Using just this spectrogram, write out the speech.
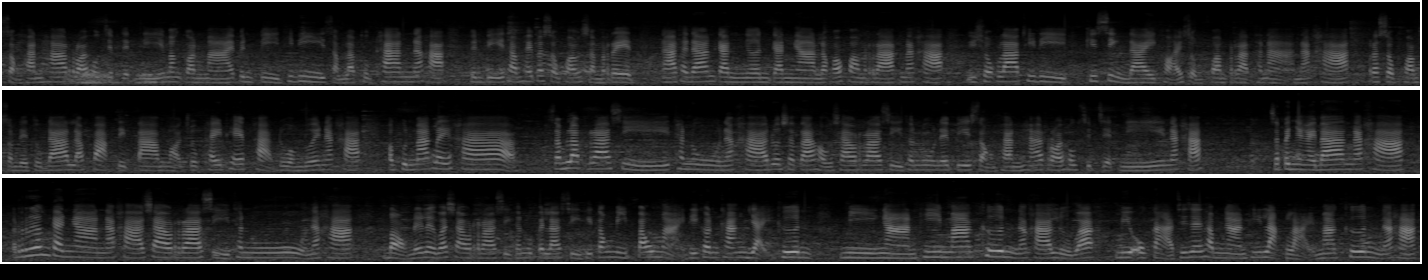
2567 นี้มังกรไม้เป็นปีที่ดีสำหรับทุกท่านนะคะ เป็นปีที่ทำให้ประสบความสำเร็จนะคะทางด้านการเงินการงานแล้วก็ความรักนะคะ มีโชคลาภที่ดีคิดสิ่งใดขอให้สมความปรารถนานะคะ ประสบความสำเร็จทุกด้านและฝากติดตามหมอจุกไทยเทพผ่าดวงด้วยนะคะ ขอบคุณมากเลยค่ะสำหรับราศีธนูนะคะดวงชะตาของชาวราศีธนูในปี 2567 นี้นะคะ จะเป็นยังไงบ้างนะคะ เรื่องการงานนะคะ ชาวราศีธนูนะคะ บอกได้เลยว่าชาวราศีธนูเป็นราศีที่ต้องมีเป้าหมายที่ค่อนข้างใหญ่ขึ้น มีงานที่มากขึ้นนะคะ หรือว่ามีโอกาสที่จะทำงานที่หลากหลายมากขึ้นนะคะ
